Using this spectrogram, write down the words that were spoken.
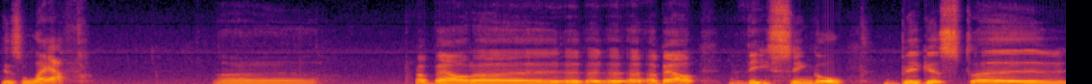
is laugh uh, about uh, uh, uh, about the single biggest uh,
